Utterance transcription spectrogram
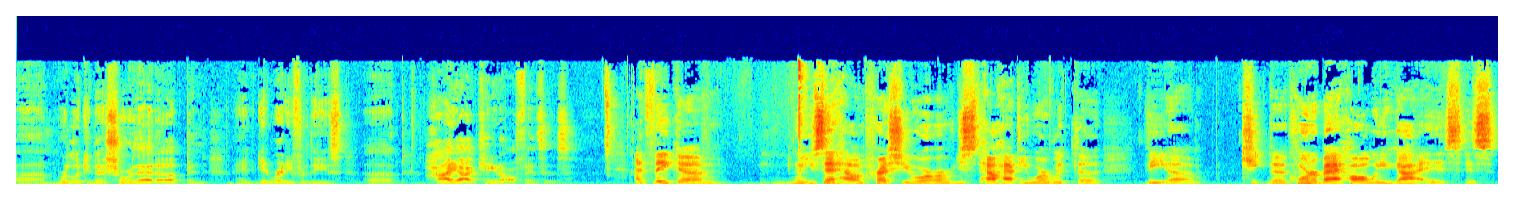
um, we're looking to shore that up and, and get ready for these uh, high octane offenses. I think um, when you said how impressed you were, or just how happy you were with the the uh, key- the cornerback haul we got, is is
